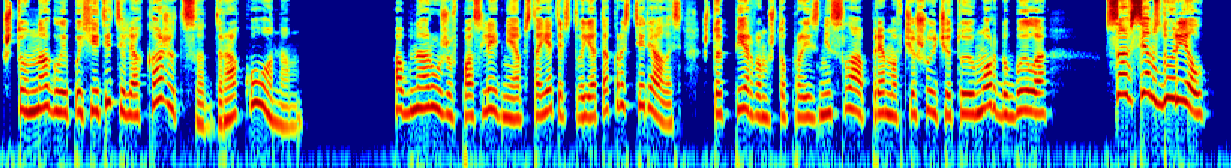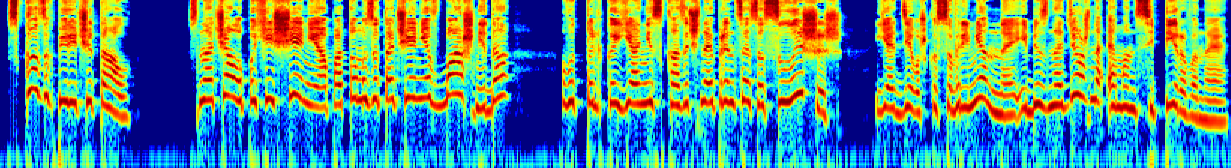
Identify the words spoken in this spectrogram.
что наглый похититель окажется драконом? Обнаружив последнее обстоятельство, я так растерялась, что первым, что произнесла прямо в чешуйчатую морду, было «Совсем сдурел! Сказок перечитал!» Сначала похищение, а потом и заточение в башне, да? Вот только я не сказочная принцесса, слышишь? Я девушка современная и безнадежно эмансипированная.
